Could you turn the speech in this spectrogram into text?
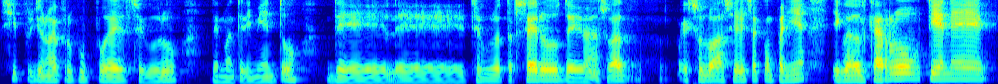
Sí, pero yo no me preocupo del seguro del mantenimiento, del eh, seguro de terceros, del ah. eso lo hace esa compañía. Y cuando el carro tiene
